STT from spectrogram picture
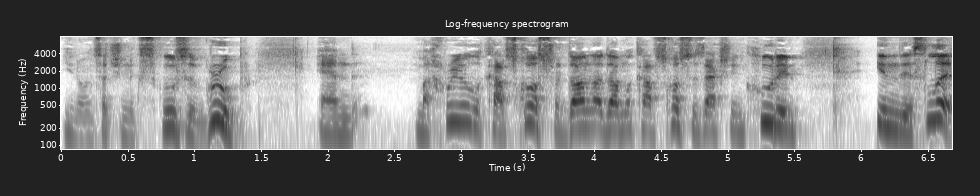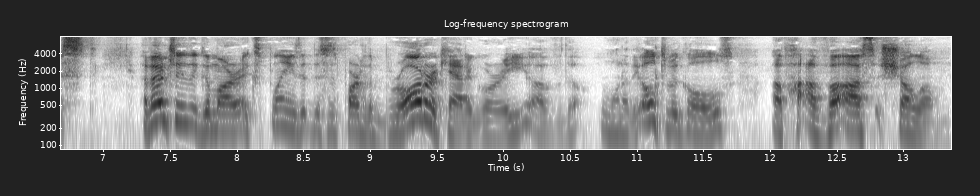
you know, in such an exclusive group. And Machril Lekavschus, or Dan Adam Lekavschus, is actually included in this list. Eventually, the Gemara explains that this is part of the broader category of the, one of the ultimate goals of Ha'ava'as Shalom,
